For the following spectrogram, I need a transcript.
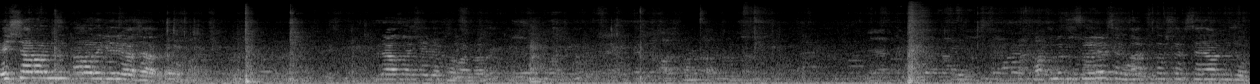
Eşyalarımızın kalanı geliyor Hacı abi. Birazdan geliyor kalanları. Hatınızı söylerseniz arkadaşlar size yardımcı olur.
